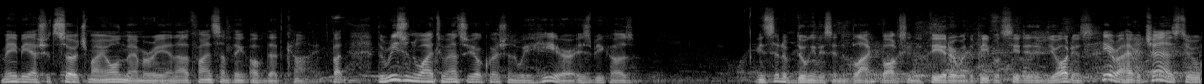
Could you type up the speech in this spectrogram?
maybe I should search my own memory and I'll find something of that kind." But the reason why, to answer your question, we're here is because instead of doing this in the black box in the theater with the people seated in the audience, here I have a chance to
